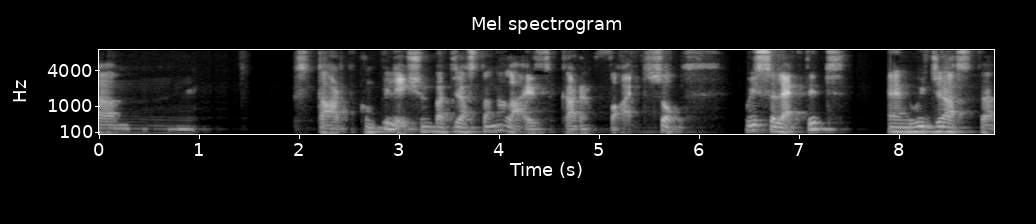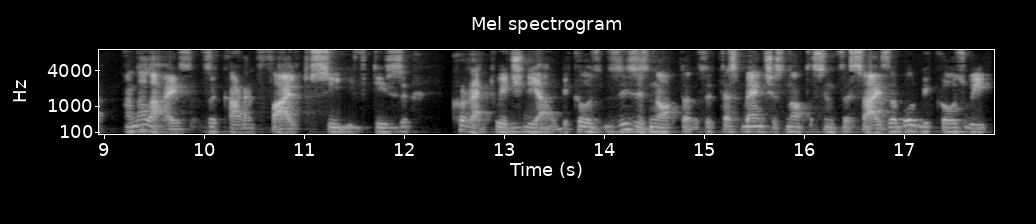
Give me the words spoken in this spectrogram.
um, start compilation but just analyze the current file. So we select it and we just uh, analyze the current file to see if it is correct HDL because this is not uh, the test bench is not synthesizable because we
